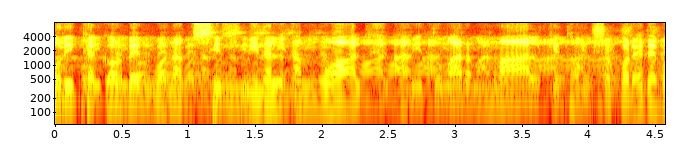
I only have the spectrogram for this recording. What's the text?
পরীক্ষা করবেন? ওয়ানাকসিম মিনাল আমওয়াল। আমি তোমার মালকে ধ্বংস করে দেব।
